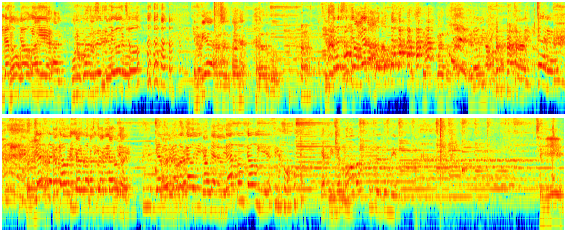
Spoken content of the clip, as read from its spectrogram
Gato no, al, al 1478 78. envía Gato. Hashtag Gato. Es lo mismo. Claro. Gato hashtag, básicamente. Gato. Cauye. Claro, gato Cauye, así como. Ya filo. No se entendió. Sí.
